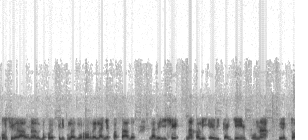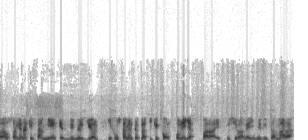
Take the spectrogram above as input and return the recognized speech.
considerada una de las mejores películas de horror del año pasado. La dirige Natalie Erika James, una directora australiana que también escribió el guion y justamente platiqué con, con ella para exclusiva de Ingrid y Tamara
